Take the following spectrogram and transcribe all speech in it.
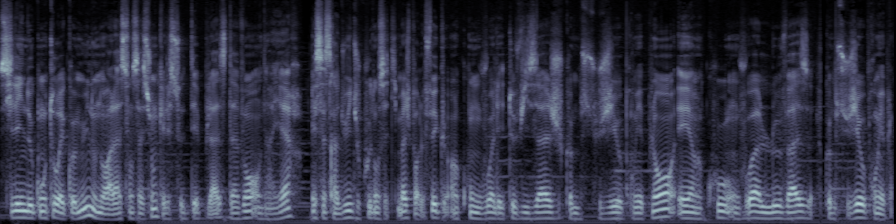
Si la ligne de contour est commune, on aura la sensation qu'elle se déplace d'avant en arrière, et ça se traduit du coup dans cette image par le fait qu'un coup on voit les deux visages comme sujet au premier plan, et un coup on voit le vase comme sujet au premier plan.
